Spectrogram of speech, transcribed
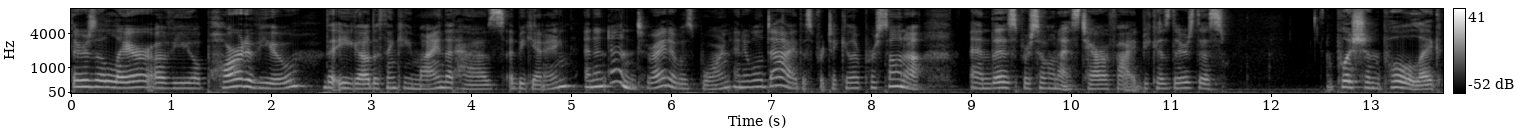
there's a layer of you, a part of you, the ego, the thinking mind that has a beginning and an end, right? It was born and it will die, this particular persona. And this persona is terrified because there's this push and pull like,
